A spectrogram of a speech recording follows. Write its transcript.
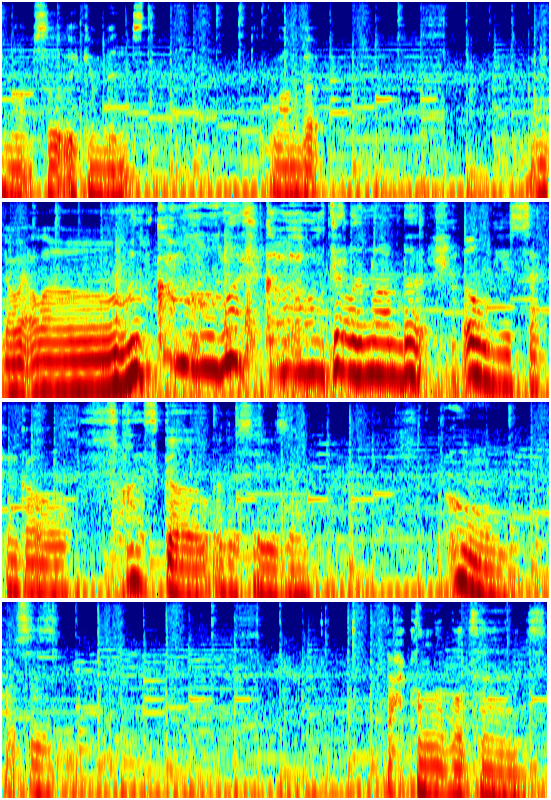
I'm absolutely convinced. Lambert. I'm Gonna go it alone. Come on, let's go, Dylan Lambert. Only his second goal. Let's go of the season. Boom. Puts us back on level terms.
